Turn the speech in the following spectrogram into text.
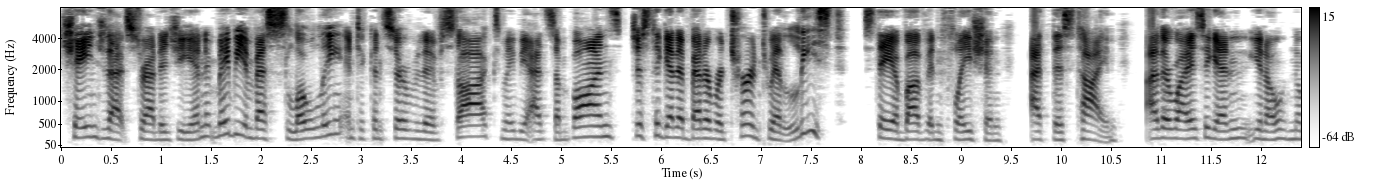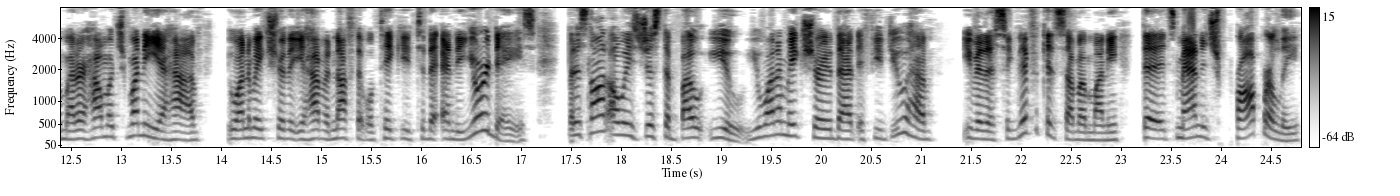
change that strategy and maybe invest slowly into conservative stocks, maybe add some bonds just to get a better return to at least stay above inflation at this time. Otherwise, again, you know, no matter how much money you have, you want to make sure that you have enough that will take you to the end of your days. But it's not always just about you. You want to make sure that if you do have even a significant sum of money, that it's managed properly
